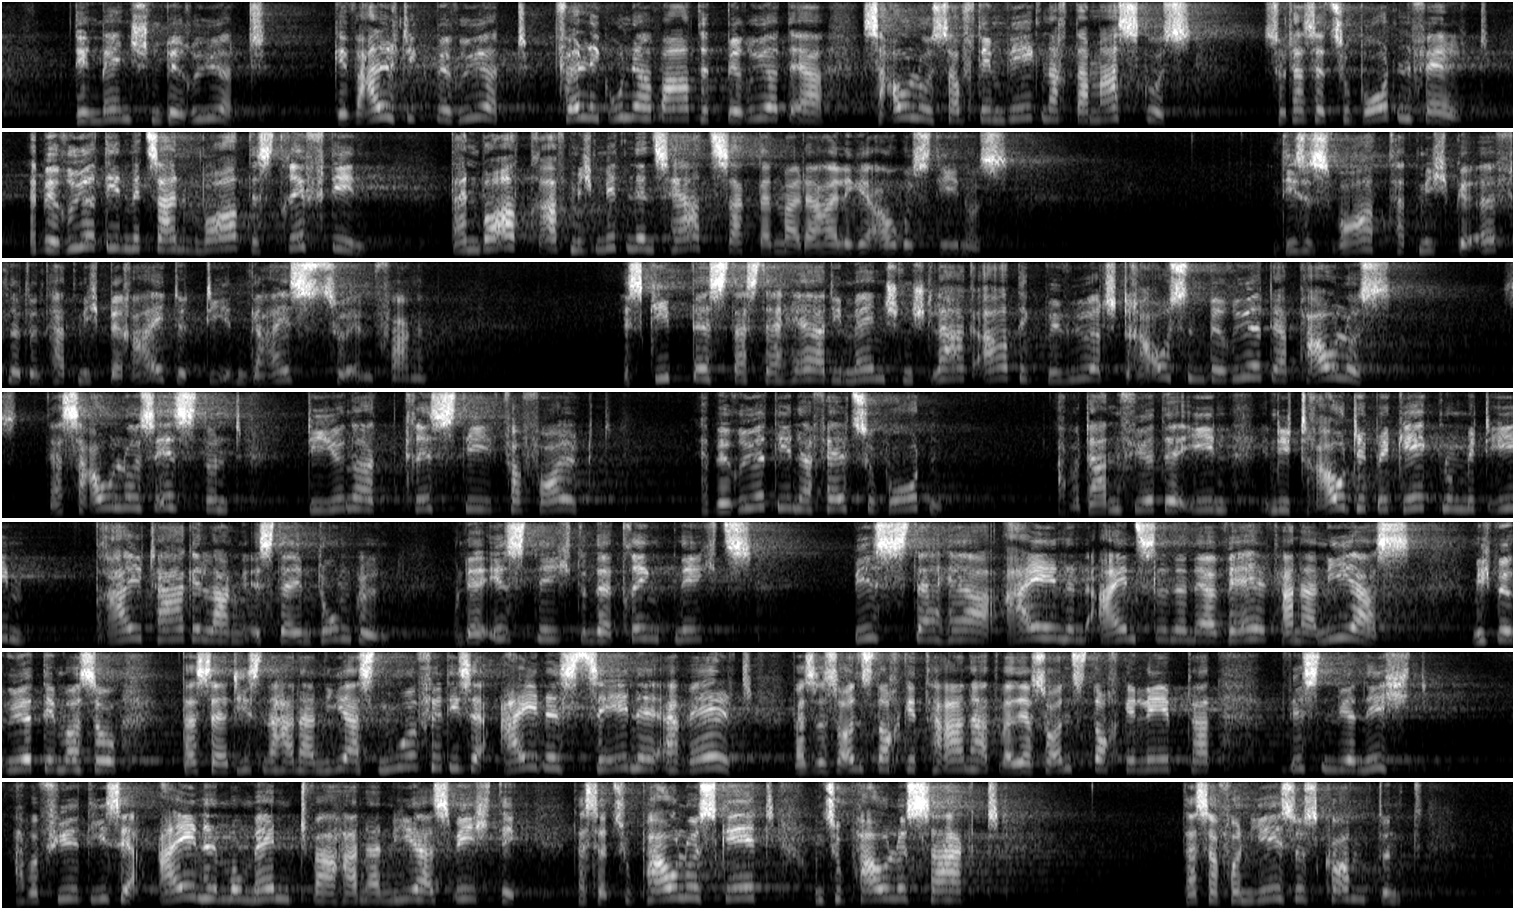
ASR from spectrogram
den Menschen berührt, gewaltig berührt, völlig unerwartet berührt er Saulus auf dem Weg nach Damaskus, sodass er zu Boden fällt. Er berührt ihn mit seinem Wort, es trifft ihn. Dein Wort traf mich mitten ins Herz, sagt einmal der heilige Augustinus. Dieses Wort hat mich geöffnet und hat mich bereitet, den Geist zu empfangen. Es gibt es, dass der Herr die Menschen schlagartig berührt. Draußen berührt er Paulus, der Saulus ist und die Jünger Christi verfolgt. Er berührt ihn, er fällt zu Boden. Aber dann führt er ihn in die traute Begegnung mit ihm. Drei Tage lang ist er im Dunkeln und er isst nicht und er trinkt nichts, bis der Herr einen Einzelnen erwählt, Hananias. Mich berührt immer so, dass er diesen Hananias nur für diese eine Szene erwählt. Was er sonst noch getan hat, was er sonst noch gelebt hat, wissen wir nicht. Aber für diesen einen Moment war Hananias wichtig, dass er zu Paulus geht und zu Paulus sagt, dass er von Jesus kommt und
